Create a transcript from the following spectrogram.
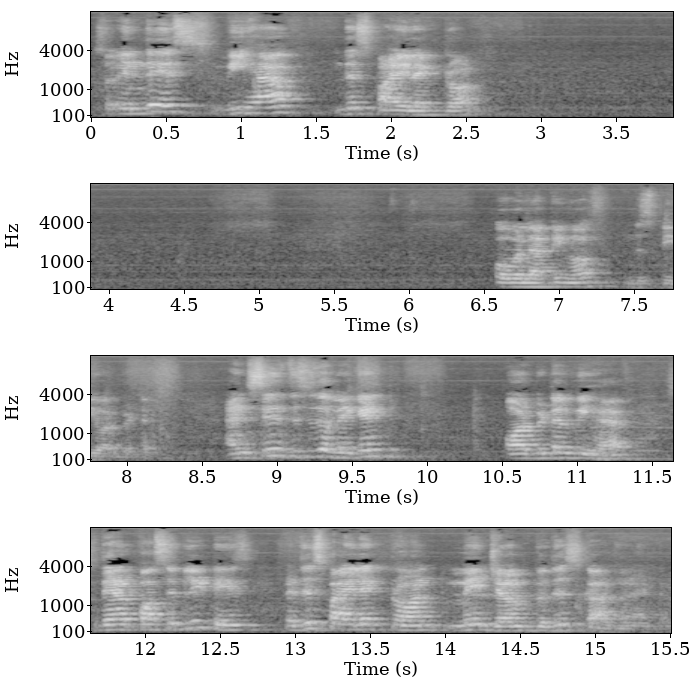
So in this we have this pi electron overlapping of this p orbital. And since this is a vacant orbital we have so there are possibilities that this pi electron may jump to this carbon atom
